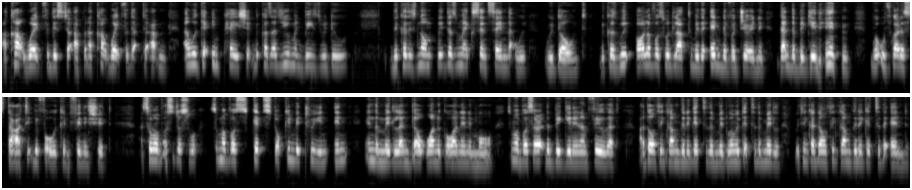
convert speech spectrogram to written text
I can't wait for this to happen. I can't wait for that to happen. And we get impatient because as human beings we do. Because it's no it doesn't make sense saying that we we don't. Because we all of us would like to be the end of a journey than the beginning. but we've got to start it before we can finish it. Some of us just some of us get stuck in between in in the middle and don't want to go on anymore. Some of us are at the beginning and feel that I don't think I'm going to get to the middle. When we get to the middle, we think, I don't think I'm going to get to the end.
